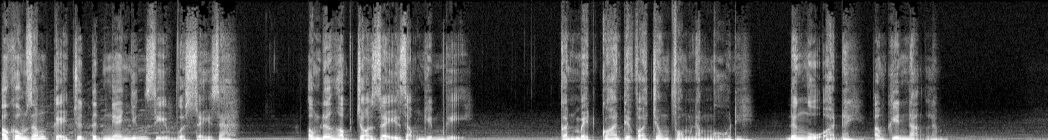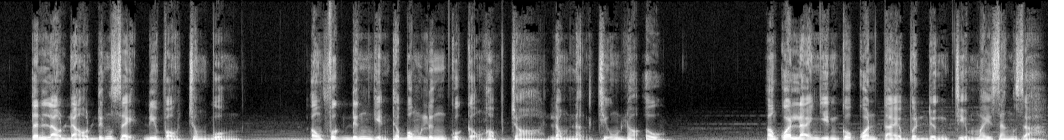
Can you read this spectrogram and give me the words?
Ông không dám kể cho Tân nghe những gì vừa xảy ra. Ông đỡ học trò dậy giọng nghiêm nghị. Còn mệt quá thì vào trong phòng nằm ngủ đi. Đừng ngủ ở đây, Ông khí nặng lắm. Tân lảo đảo đứng dậy đi vào trong buồng. Ông Phước đứng nhìn theo bóng lưng của cậu học trò, Lòng nặng chịu lo âu. Ông quay lại nhìn cố quan tài và đừng chỉ may răng giả.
